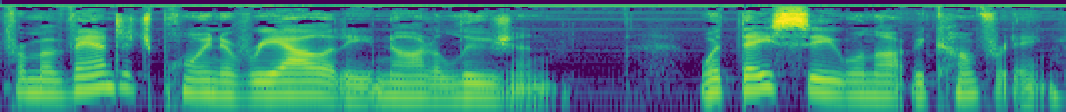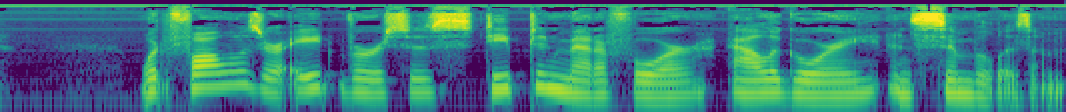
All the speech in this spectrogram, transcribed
from a vantage point of reality, not illusion. What they see will not be comforting. What follows are eight verses steeped in metaphor, allegory, and symbolism,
